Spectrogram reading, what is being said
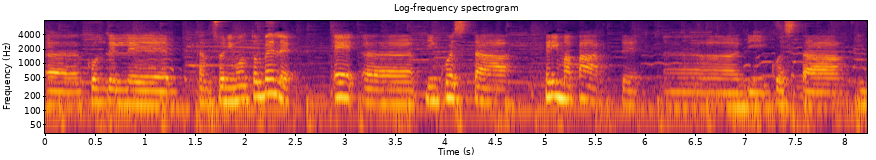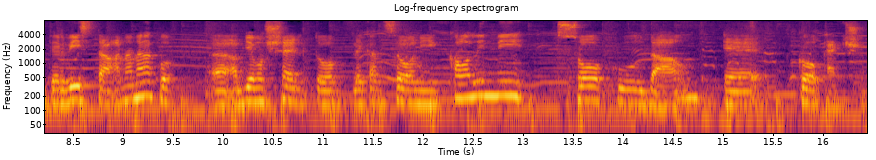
eh, con delle canzoni molto belle e eh, in questa prima parte eh, di questa intervista a Nanako eh, abbiamo scelto le canzoni Calling Me, So Cool Down e Go Action.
